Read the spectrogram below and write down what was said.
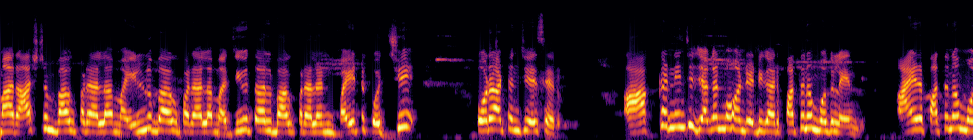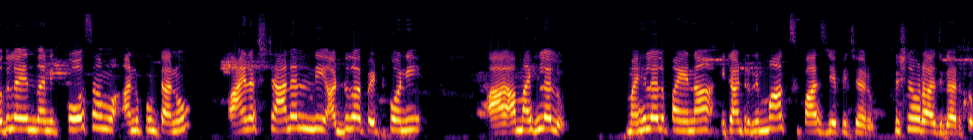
మా రాష్ట్రం బాగుపడాలా మా ఇల్లు బాగుపడాలా మా జీవితాలు బాగుపడాలని బయటకు వచ్చి పోరాటం చేశారు. అక్కడి నుంచి జగన్మోహన్ రెడ్డి గారి పతనం మొదలైంది. ఆయన పతనం మొదలైందని కోసం అనుకుంటాను. ఆయన ఛానల్ని అడ్డుగా పెట్టుకొని ఆ మహిళలు మహిళల పైన ఇట్లాంటి రిమార్క్స్ పాస్ చేపించారు కృష్ణరాజు గారితో.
